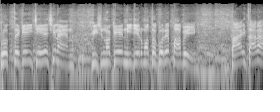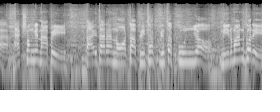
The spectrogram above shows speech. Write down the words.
প্রত্যেকেই চেয়েছিলেন কৃষ্ণকে নিজের মতো করে পাবে। তাই তারা একসঙ্গে না পেয়ে তাই তারা নটা পৃথক পৃথক কুঞ্জ নির্মাণ করে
